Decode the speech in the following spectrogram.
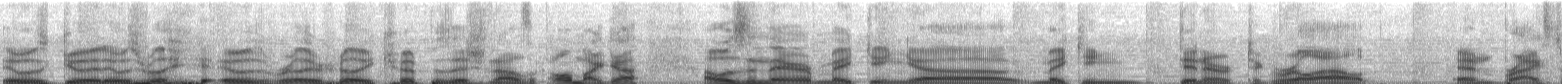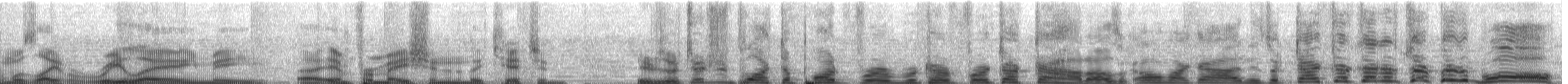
it was good. It was really it was really really good position. I was like, oh my god! I was in there making uh making dinner to grill out, and Braxton was like relaying me uh, information in the kitchen. He was like, they just blocked a punt for a return for a touchdown. I was like, oh my god! And he's like, they just intercepted the ball.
